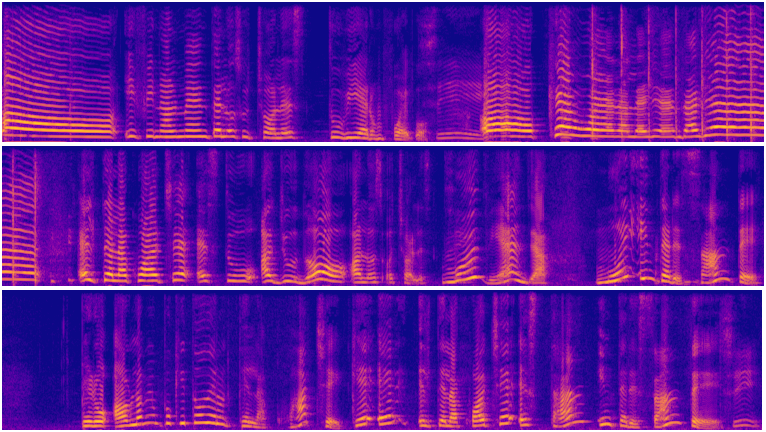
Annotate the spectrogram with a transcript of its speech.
Oh, y finalmente los hucholes tuvieron fuego. Sí. ¡Oh, qué buena leyenda! ¡Yeah! El telacuache estu ayudó a los ocholes. Muy bien, ya. Muy interesante. Pero háblame un poquito del telacuache. ¿Qué es? El telacuache es tan interesante. Sí.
